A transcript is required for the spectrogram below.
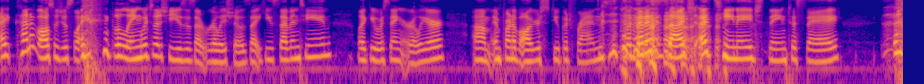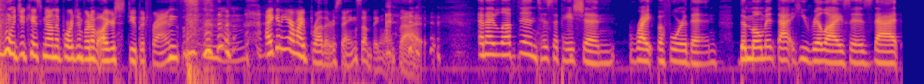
I kind of also just like the language that she uses that really shows that he's 17, like you were saying earlier, um, in front of all your stupid friends. Like that is such a teenage thing to say. Would you kiss me on the porch in front of all your stupid friends? Mm-hmm. I can hear my brother saying something like that. And I love the anticipation right before then, the moment that he realizes that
